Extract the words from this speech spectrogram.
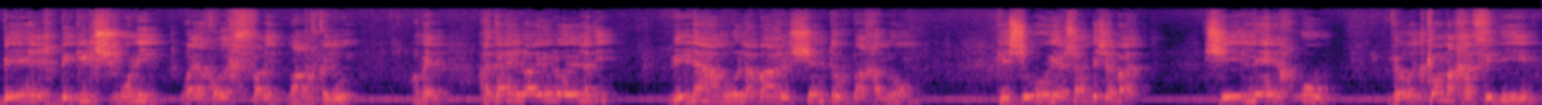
בערך בגיל שמונים, הוא היה כורך ספרים, כמו הרב כדורי. אומר, עדיין לא היו לו ילדים. והנה אמרו לבעל שם טוב בחלום, כשהוא ישן בשבת, שילך הוא ועוד כמה חסידים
